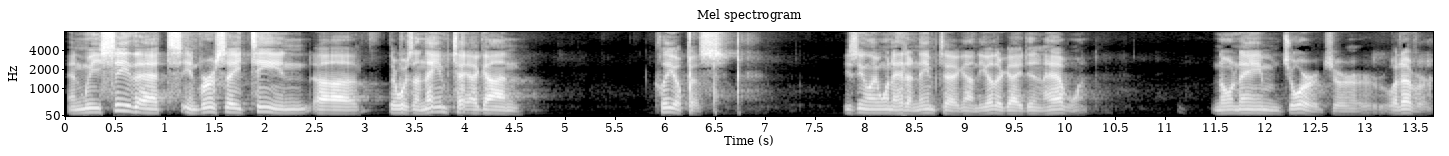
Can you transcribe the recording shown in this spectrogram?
And we see that in verse 18, uh, there was a name tag on Cleopas. He's the only one that had a name tag on. The other guy didn't have one. No name George or whatever,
